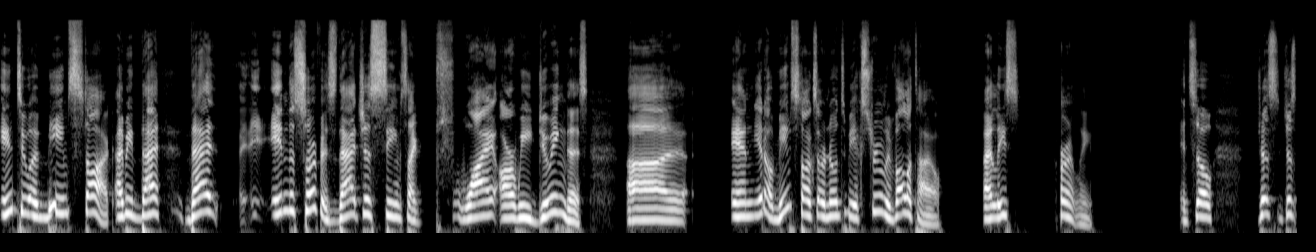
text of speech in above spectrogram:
into a meme stock. I mean that that in the surface that just seems like why are we doing this? Uh and you know, meme stocks are known to be extremely volatile at least currently. And so just just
